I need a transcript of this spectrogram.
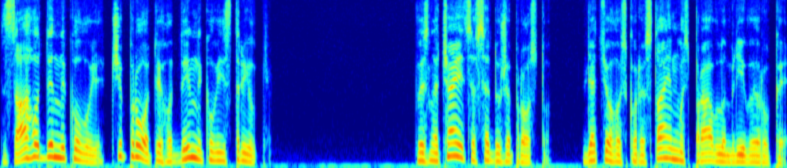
за годинникової чи проти годинникової стрілки. Визначається все дуже просто. Для цього скористаємось правилом лівої руки.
